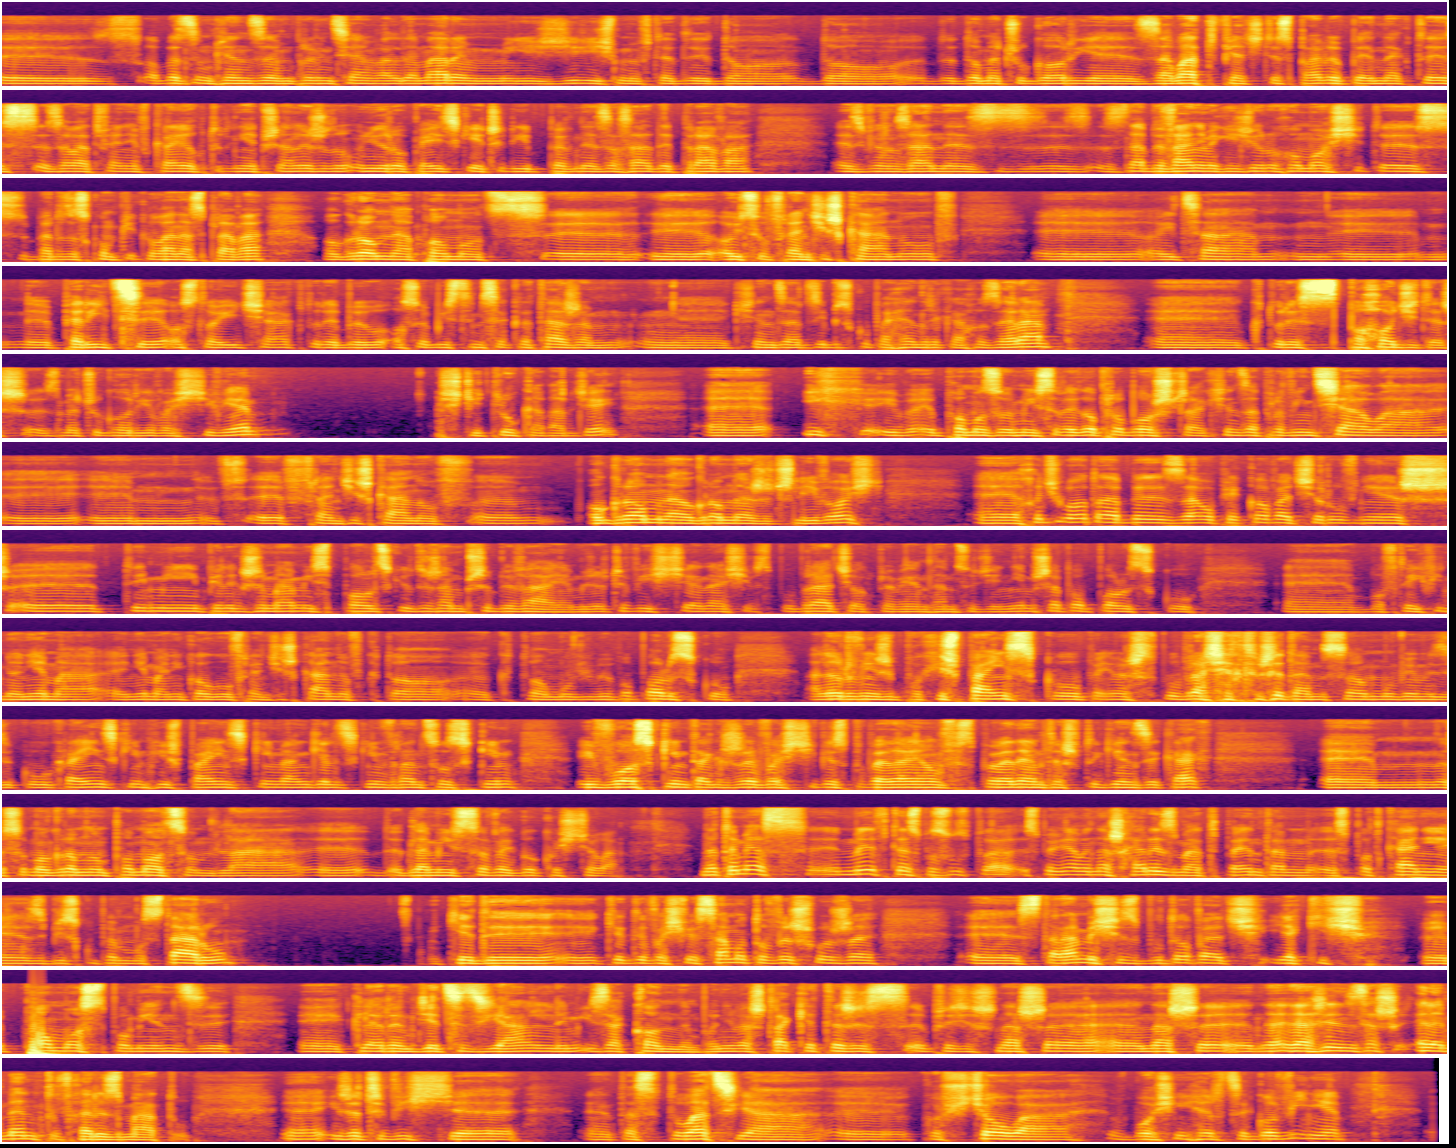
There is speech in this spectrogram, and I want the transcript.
z obecnym księdzem prowincjalnym Waldemarem jeździliśmy wtedy do, do, do Meczugorje załatwiać te sprawy, bo jednak to jest załatwianie w kraju, który nie przynależy do Unii Europejskiej, czyli pewne zasady prawa związane z, z nabywaniem jakiejś nieruchomości. To jest bardzo skomplikowana sprawa. Ogromna pomoc y, y, ojców franciszkanów, ojca Pericy Ostoicia, który był osobistym sekretarzem księdza arcybiskupa Henryka Hozera, E, który pochodzi też z Meczugorje właściwie, Sztitluka bardziej. E, ich pomoc miejscowego proboszcza, księdza prowincjała, franciszkanów. E, ogromna, ogromna życzliwość. Chodziło o to, aby zaopiekować się również tymi pielgrzymami z Polski, którzy tam przybywają. I rzeczywiście nasi współbracia odprawiają tam codziennie msze po polsku, E, bo w tej chwili no nie, ma, nie ma nikogo u Franciszkanów, kto, kto mówiłby po polsku, ale również po hiszpańsku, ponieważ współbracia, którzy tam są, mówią w języku ukraińskim, hiszpańskim, angielskim, francuskim i włoskim, także właściwie spowiadają, spowiadają też w tych językach. No, są ogromną pomocą dla, e, dla miejscowego kościoła. Natomiast my w ten sposób spełniamy nasz charyzmat. Pamiętam spotkanie z biskupem Mostaru, kiedy, kiedy właściwie samo to wyszło, że e, staramy się zbudować jakiś e, pomost pomiędzy e, klerem decyzjalnym i zakonnym, ponieważ takie też jest przecież nasze, nasze, jeden z naszych elementów charyzmatu. I rzeczywiście ta sytuacja kościoła w Bośni i Hercegowinie,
